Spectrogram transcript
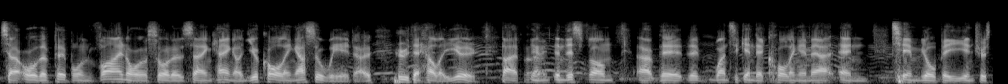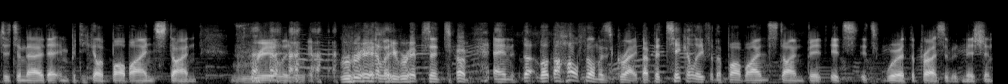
So all the people in vinyl are sort of saying, hang on, you're calling us a weirdo. Who the hell are you? But in, in this film, uh, they're, they're, once again they're calling him out. And Tim, you'll be interested to know that in particular, Bob Einstein really, really rips into him. And the, the whole film is great, but particularly for the Bob Einstein bit, it's it's worth the price of admission.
